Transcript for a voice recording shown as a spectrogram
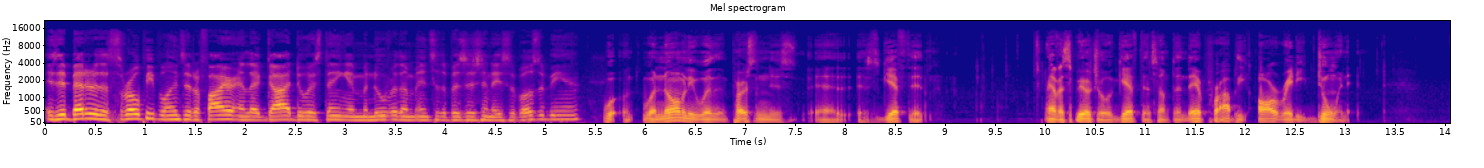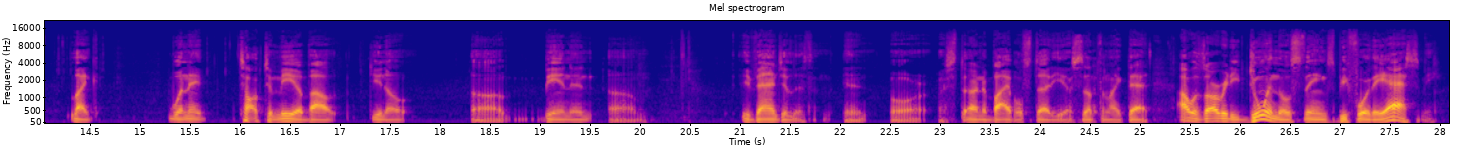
Is it better to throw people into the fire and let God do His thing and maneuver them into the position they're supposed to be in? Well, well normally when a person is uh, is gifted, have a spiritual gift in something, they're probably already doing it. Like when they talk to me about, you know, uh, being in um, evangelism and, or starting a Bible study or something like that, I was already doing those things before they asked me.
